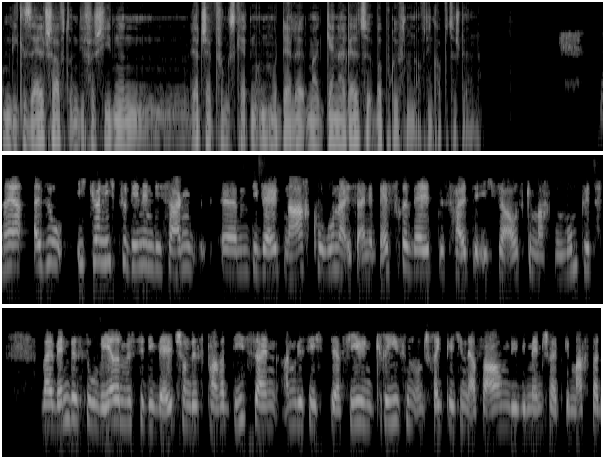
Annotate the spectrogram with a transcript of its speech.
um die Gesellschaft und die verschiedenen Wertschöpfungsketten und Modelle mal generell zu überprüfen und auf den Kopf zu stellen. Naja, also ich gehöre nicht zu denen, die sagen, ähm, die Welt nach Corona ist eine bessere Welt. Das halte ich für ausgemachten Mumpitz, weil wenn das so wäre, müsste die Welt schon das Paradies sein angesichts der vielen Krisen und schrecklichen Erfahrungen, die die Menschheit gemacht hat.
